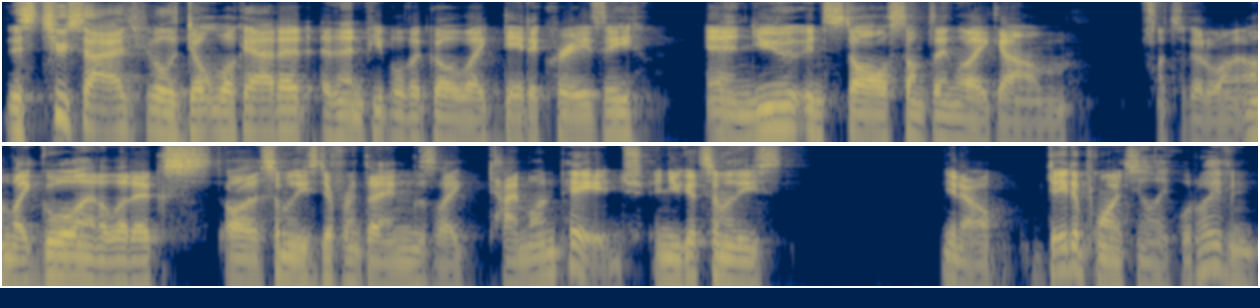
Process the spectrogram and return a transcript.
there's two sides: people that don't look at it, and then people that go like data crazy. And you install something like um, what's a good one on like Google Analytics, or some of these different things like time on page, and you get some of these, you know, data points. And you're like, what do I even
